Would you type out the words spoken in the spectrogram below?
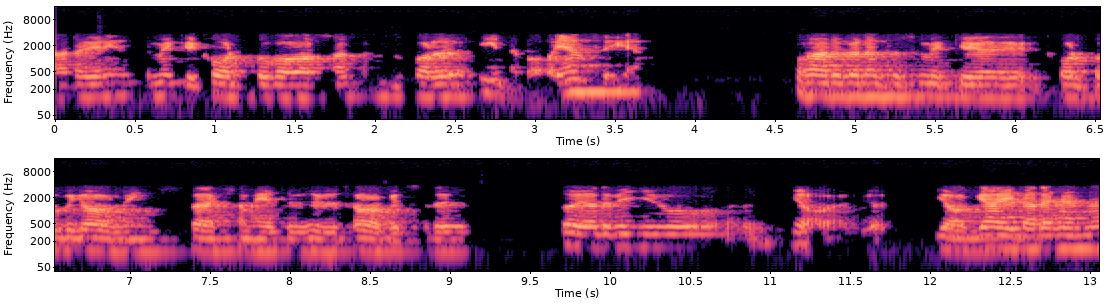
hade inte mycket koll på vad, vad det innebar egentligen. och hade väl inte så mycket koll på begravningsverksamhet överhuvudtaget. Så det började vi ju och ja, jag guidade henne.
